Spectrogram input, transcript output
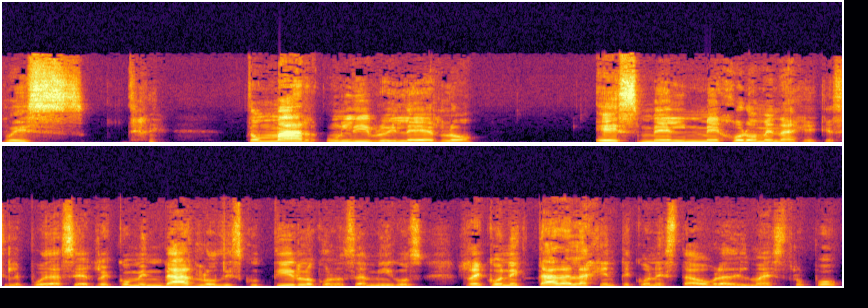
pues tomar un libro y leerlo es el mejor homenaje que se le puede hacer, recomendarlo, discutirlo con los amigos, reconectar a la gente con esta obra del maestro Poe.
